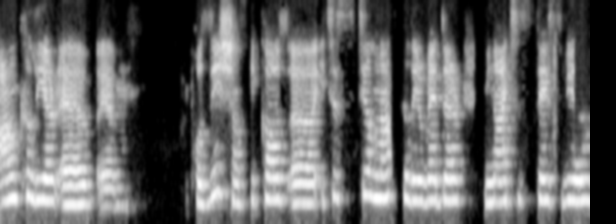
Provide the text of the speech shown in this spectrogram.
unclear um, positions because uh, it is still not clear whether United States will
